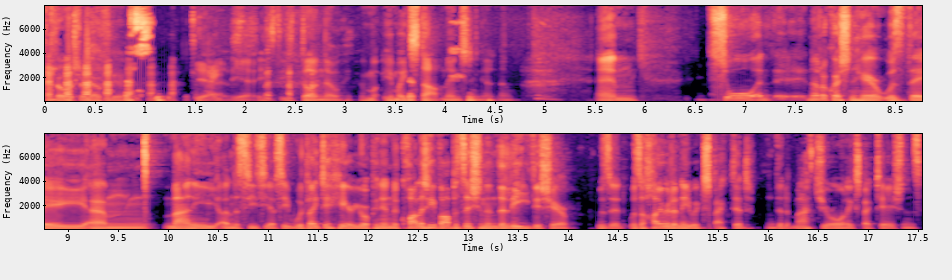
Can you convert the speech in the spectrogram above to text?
Closure now for you. yeah, yeah, he's, he's done now. He might stop mentioning it now. Um, so uh, another question here was the um, Manny and the CCFC would like to hear your opinion. The quality of opposition in the league this year was it was it higher than you expected? Did it match your own expectations?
